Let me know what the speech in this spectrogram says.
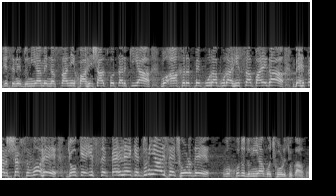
جس نے دنیا میں نفسانی خواہشات کو ترک کیا، وہ آخرت میں پورا پورا حصہ پائے گا۔ بہتر شخص وہ ہے جو کہ اس سے پہلے کہ دنیا اسے چھوڑ دے۔ وہ خود دنیا کو چھوڑ چکا ہو۔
